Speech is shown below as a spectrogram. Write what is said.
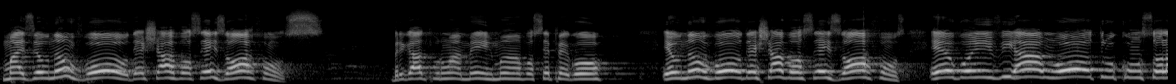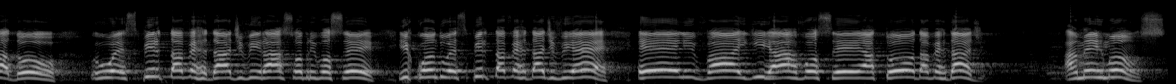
mas eu não vou deixar vocês órfãos. Obrigado por um amém, irmã. Você pegou. Eu não vou deixar vocês órfãos. Eu vou enviar um outro consolador. O Espírito da Verdade virá sobre você. E quando o Espírito da Verdade vier, ele vai guiar você a toda a verdade. Amém, irmãos?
